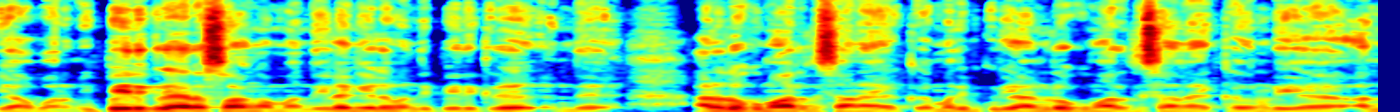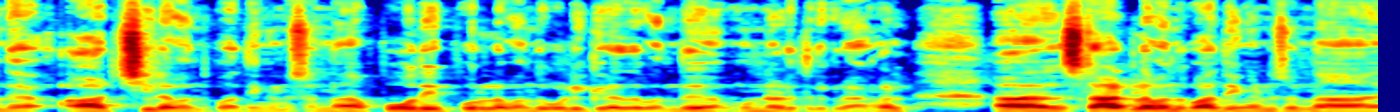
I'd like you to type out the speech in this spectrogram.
வியாபாரம். இப்போ இருக்கிற அரசாங்கம் வந்து இலங்கையில் வந்து இப்போ இருக்கிற இந்த அனுரகுமார திசாநாயக்க மதிப்புக்குரிய அனுரகுமார திசாநாயக்கனுடைய அந்த ஆட்சியில் வந்து பார்த்திங்கன்னு சொன்னால் போதைப் பொருளை வந்து ஒழிக்கிறத வந்து முன்னெடுத்துருக்குறாங்க. ஸ்டார்ட்டில் வந்து பார்த்திங்கன்னு சொன்னால்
